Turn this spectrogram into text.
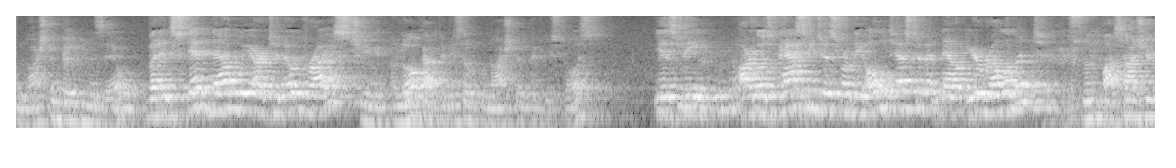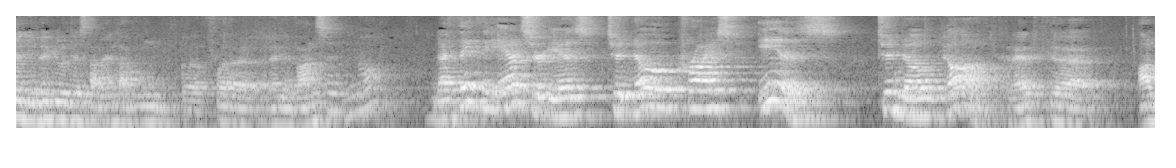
cunoaștem pe Dumnezeu, but instead now we are to know Christ? ci în loc ar trebui să-L cunoaștem pe Hristos. Is the are those passages from the Old Testament now irrelevant? Sunt pasajele din Vechiul Testament acum uh, fără relevanță? No. And I think the answer is to know Christ is to know God. Cred că a-L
